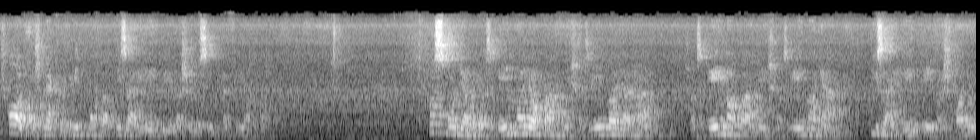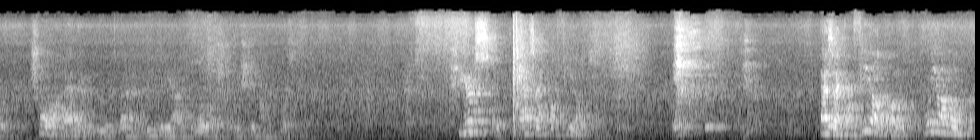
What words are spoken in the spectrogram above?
és hallgass meg, hogy mit mond a 17 éves őszinte fiatal. Azt mondja, hogy az én nagyapám és az én nagyanyám, és az én apám és az én anyám 17 éves vagyok, soha le nem ült velem Bibliát olvasni és imádkozni. És jössz, hogy ezek a fiatalok. Ezek a fiatalok olyanok,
